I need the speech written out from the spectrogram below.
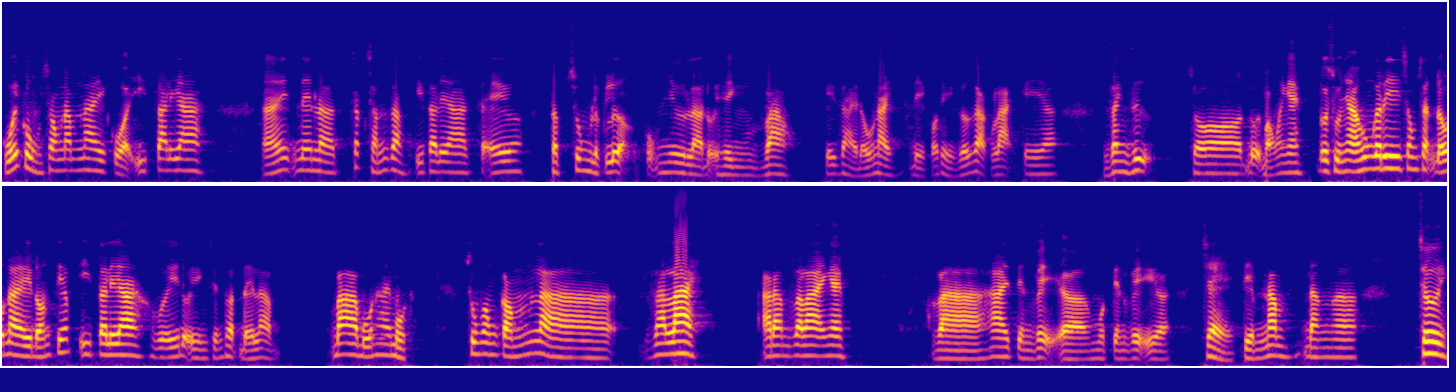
cuối cùng trong năm nay của Italia. Đấy, nên là chắc chắn rằng Italia sẽ tập trung lực lượng cũng như là đội hình vào cái giải đấu này để có thể gỡ gạc lại cái à, danh dự cho đội bóng anh em. Đội chủ nhà Hungary trong trận đấu này đón tiếp Italia với đội hình chiến thuật đấy là 3-4-2-1. Xung phong cấm là Gia Lai, Adam Gia Lai anh em. Và hai tiền vệ ờ, một tiền vệ ờ, trẻ tiềm năng đang ờ, chơi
